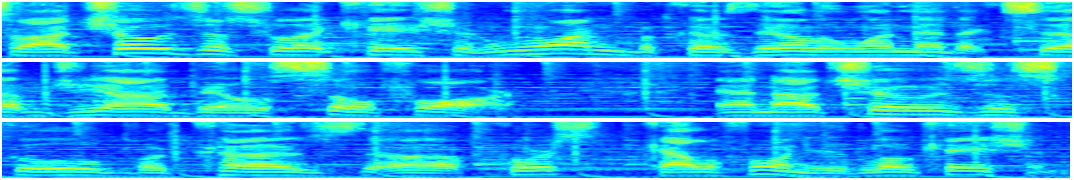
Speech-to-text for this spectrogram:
So I chose this location, one, because the only one that accepts GI Bill so far. And I chose this school because, uh, of course, California, location.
